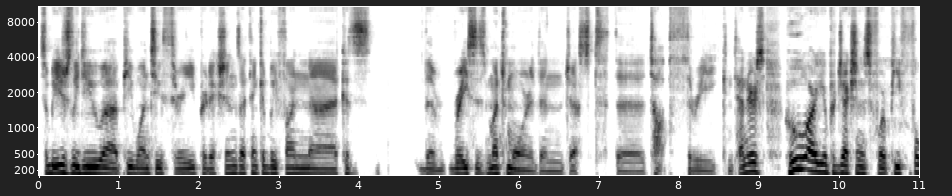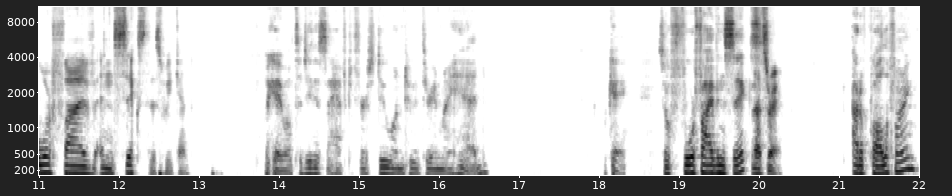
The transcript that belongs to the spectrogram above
So we usually do uh, P one, two, three predictions. I think it'd be fun because the race is much more than just the top three contenders. Who are your projections for P four, five, and six this weekend? Okay, well, to do this, I have to first do one, two, and three in my head. Okay, so four, five, and six. That's right. out of qualifying.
